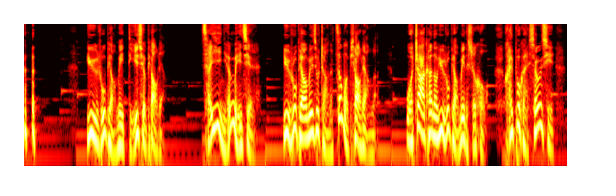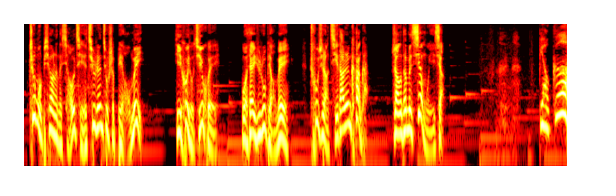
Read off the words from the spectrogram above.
玉茹表妹的确漂亮，才一年没见，玉茹表妹就长得这么漂亮了。我乍看到玉茹表妹的时候，还不敢相信这么漂亮的小姐居然就是表妹。以后有机会，我带玉茹表妹出去让其他人看看，让他们羡慕一下。表哥，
